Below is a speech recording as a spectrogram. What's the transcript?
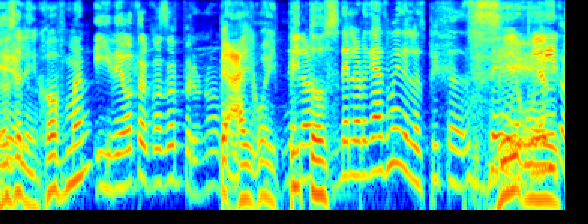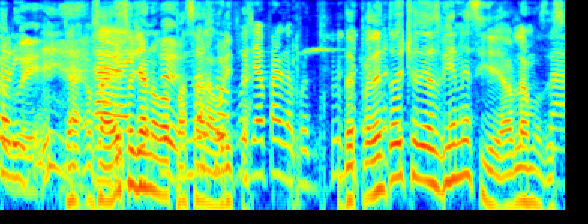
Jocelyn Hoffman. Y de otra cosa, pero no. Ay, güey, Del, or- pitos. del orgasmo y de los pitos. Sí, güey. Ya, o sea, Ay, eso ya no va a pasar no, ahorita. Pues ya para la próxima. De- dentro de ocho días vienes y hablamos de eso.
